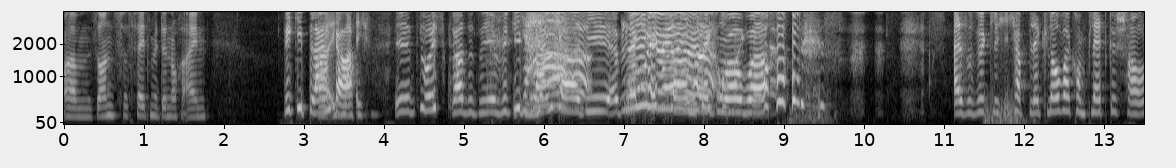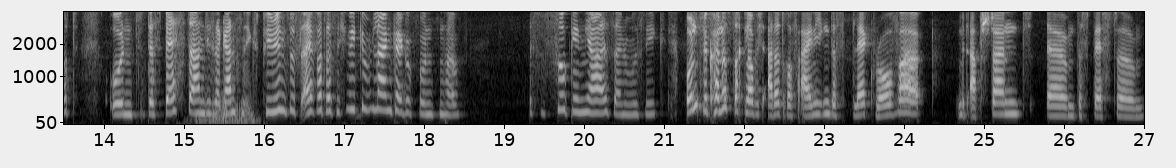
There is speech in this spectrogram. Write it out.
Ähm, sonst, was fällt mir denn noch ein? Vicky Blanca. Äh, ich, ich, Jetzt, wo ich es gerade sehe, Vicky ja, Blanca, die äh, Black und Black oh Rover. also wirklich, ich habe Black Clover komplett geschaut und das Beste an dieser ganzen Experience ist einfach, dass ich Vicky Blanca gefunden habe. Es ist so genial, seine Musik. Und wir können uns doch, glaube ich, alle darauf einigen, dass Black Rover mit Abstand ähm, das beste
